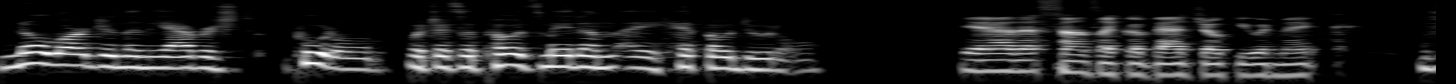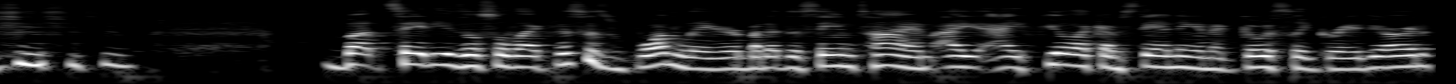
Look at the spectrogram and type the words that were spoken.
no larger than the average poodle, which I suppose made him a hippo doodle. Yeah, that sounds like a bad joke you would make. But Sadie is also like, this is one layer, but at the same time, I, I feel like I'm standing in a ghostly graveyard.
